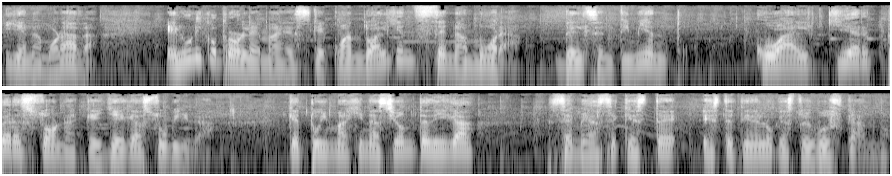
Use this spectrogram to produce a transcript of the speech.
y enamorada. El único problema es que cuando alguien se enamora del sentimiento, cualquier persona que llegue a su vida, que tu imaginación te diga, se me hace que este, este tiene lo que estoy buscando.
